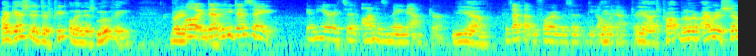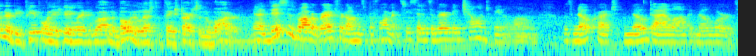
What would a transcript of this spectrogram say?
My guess is there's people in this movie, but it's, well, it does, he does say, in here it said on his main actor, yeah, cause I thought before it was a- the only actor. yeah, it's probably, I would assume there'd be people when he's getting ready to go out in the boat unless the thing starts in the water. And this is Robert Redford on his performance. He said it's a very big challenge being alone, with no crutch, no dialogue, no words.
